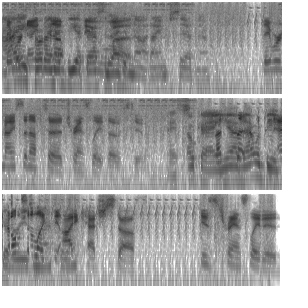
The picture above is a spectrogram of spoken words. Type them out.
I nice thought I had enough BFS to, and I uh, did not. I am sad now. They were nice enough to translate those too. Nice. Okay, That's yeah, the- that would be a and good also reason. like actually. the eye catch stuff is translated.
